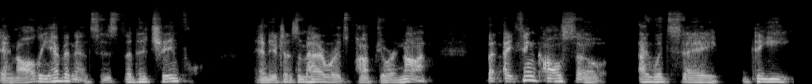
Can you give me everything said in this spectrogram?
and all the evidence is that it's shameful. And it doesn't matter whether it's popular or not. But I think also, I would say the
